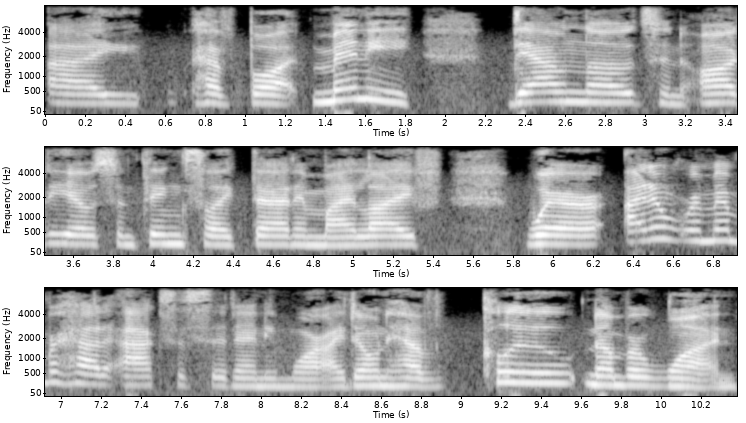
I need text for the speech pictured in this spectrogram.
I have bought many downloads and audios and things like that in my life where I don't remember how to access it anymore. I don't have clue number one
